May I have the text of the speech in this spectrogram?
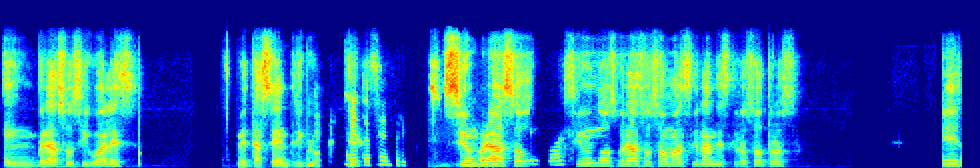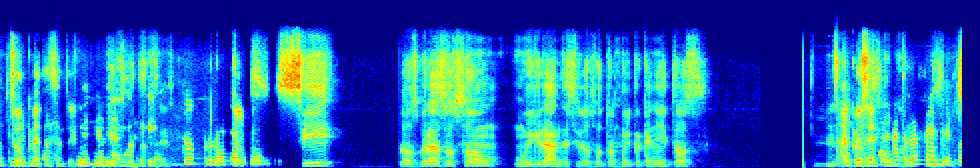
en brazos iguales, metacéntrico. Metacéntrico. Si un brazo, si unos brazos son más grandes que los otros, Eh, submetacéntrico. Metacéntrico. si los brazos son muy grandes y los otros muy pequeñitos, Mm, Acrocéntrico. Acrocéntrico.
